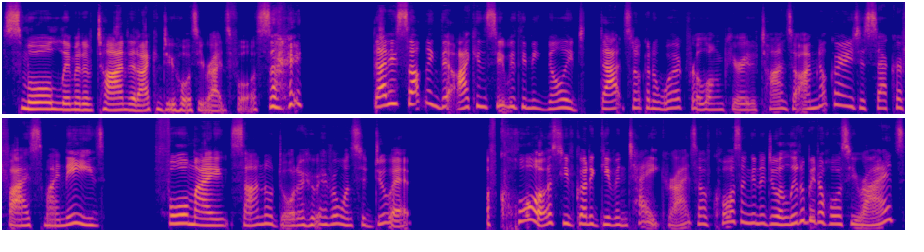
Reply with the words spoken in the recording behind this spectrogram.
small limit of time that i can do horsey rides for so that is something that I can sit with and acknowledge that's not going to work for a long period of time. So I'm not going to sacrifice my needs for my son or daughter, whoever wants to do it. Of course, you've got to give and take, right? So, of course, I'm going to do a little bit of horsey rides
